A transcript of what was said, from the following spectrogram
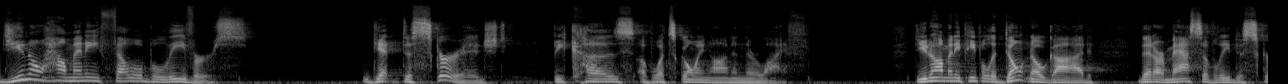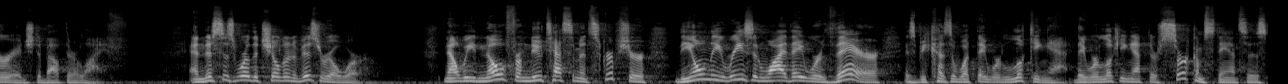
Do you know how many fellow believers get discouraged because of what's going on in their life? Do you know how many people that don't know God that are massively discouraged about their life? And this is where the children of Israel were. Now, we know from New Testament scripture the only reason why they were there is because of what they were looking at. They were looking at their circumstances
